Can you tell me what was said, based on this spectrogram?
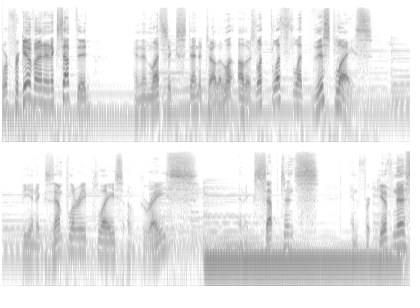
we're forgiven and accepted, and then let's extend it to other, let others. Let, let's let this place be an exemplary place of grace and acceptance and forgiveness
